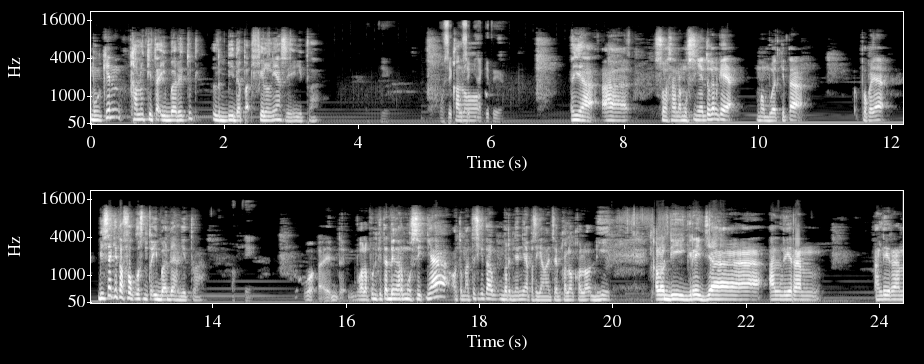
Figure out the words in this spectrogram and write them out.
Mungkin kalau kita ibadah itu lebih dapat feel-nya sih gitu. Musik-musiknya Kalau- gitu ya. Iya, eh, suasana musiknya itu kan kayak membuat kita pokoknya bisa kita fokus untuk ibadah gitu. Eh, Walaupun kita dengar musiknya, otomatis kita bernyanyi apa segala macam. Kalau kalau di kalau di gereja aliran aliran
